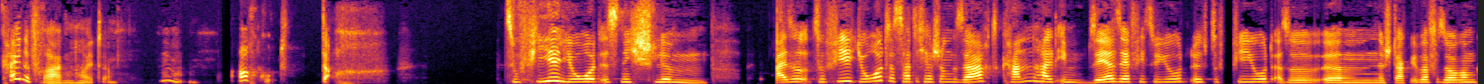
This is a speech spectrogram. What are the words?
Keine Fragen heute. Hm, auch gut. Doch. Zu viel Jod ist nicht schlimm. Also zu viel Jod, das hatte ich ja schon gesagt, kann halt eben sehr, sehr viel zu, Jod, äh, zu viel Jod, also ähm, eine starke Überversorgung,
